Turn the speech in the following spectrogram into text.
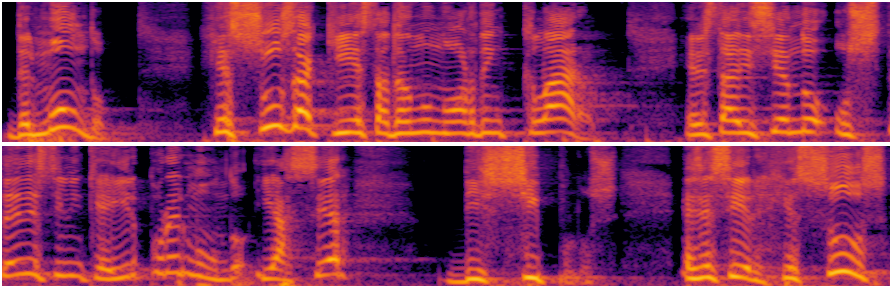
del mundo. Jesús aquí está dando un orden claro. Él está diciendo, ustedes tienen que ir por el mundo y hacer discípulos. Es decir, Jesús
